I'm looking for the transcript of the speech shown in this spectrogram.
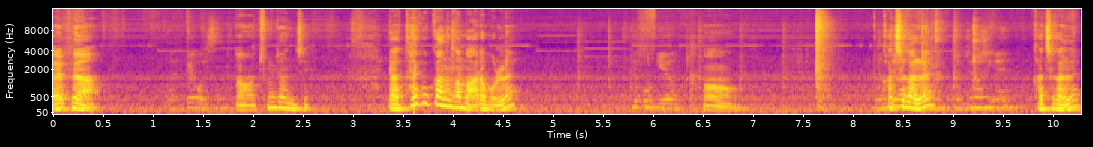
엘프야 네, 빼고 있습니다. 어 충전지 야 태국 가는 거 한번 알아볼래? 태국이요. 어 같이 갈래? 언제 하시게? 같이 갈래?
